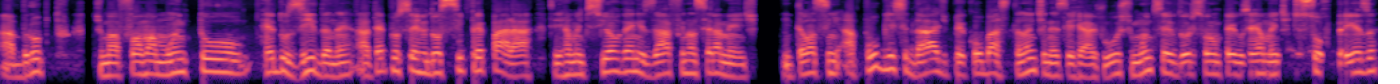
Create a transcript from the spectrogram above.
abrupto de uma forma muito reduzida, né? Até para o servidor se preparar, se realmente se organizar financeiramente. Então, assim, a publicidade pecou bastante nesse reajuste, muitos servidores foram pegos realmente de surpresa.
